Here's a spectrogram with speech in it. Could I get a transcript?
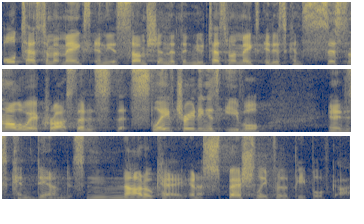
Old Testament makes and the assumption that the New Testament makes, it is consistent all the way across. That is that slave trading is evil, and it is condemned. It's not okay, and especially for the people of God.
